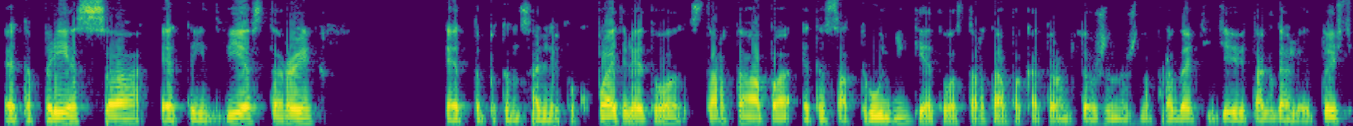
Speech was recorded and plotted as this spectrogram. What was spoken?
это пресса, это инвесторы. это потенциальные покупатели этого стартапа, это сотрудники этого стартапа, которым тоже нужно продать идею и так далее. То есть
